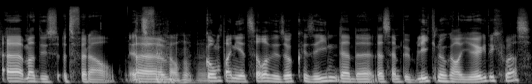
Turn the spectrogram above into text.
Eh, maar dus het verhaal. het Ehm, verhaal. heeft zelf dus ook gezien dat, eh, dat zijn publiek nogal jeugdig was.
